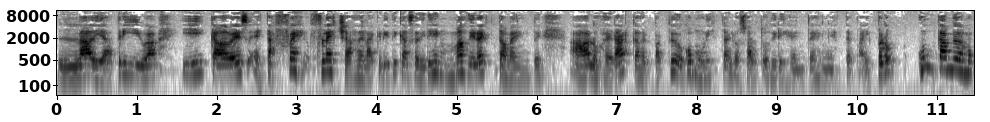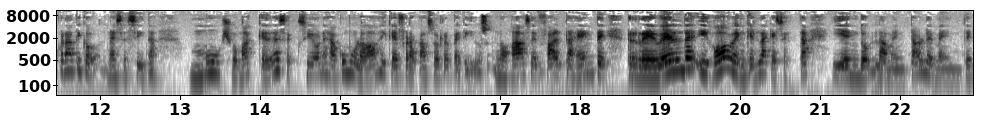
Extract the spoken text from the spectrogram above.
la diatriba y cada vez estas flechas de la crítica se dirigen más directamente a los jerarcas del Partido Comunista y los altos dirigentes en este país. Pero un cambio democrático necesita mucho más que decepciones acumuladas y que fracasos repetidos. Nos hace falta gente rebelde y joven, que es la que se está yendo lamentablemente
